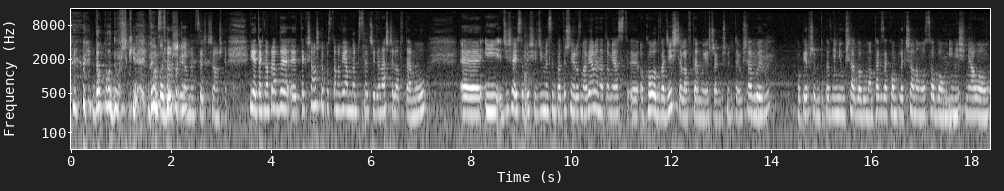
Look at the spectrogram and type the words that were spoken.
Do poduszki Do poduszki. napisać książkę. Nie, tak naprawdę e, tę książkę postanowiłam napisać 11 lat temu. E, I dzisiaj sobie siedzimy, sympatycznie rozmawiamy, natomiast e, około 20 lat temu jeszcze, jakbyśmy tutaj usiadły, Mhm. Po pierwsze bym tu pewnie nie usiadła, bo mam tak zakompleksioną osobą Mhm. i nieśmiałą,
